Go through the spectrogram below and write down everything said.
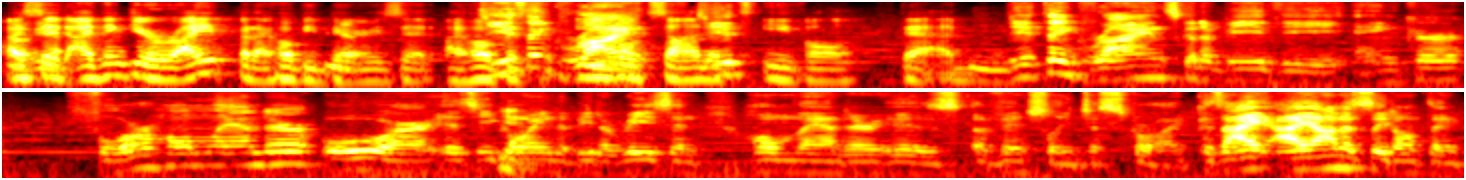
I Oh, said, yeah. I think you're right, but I hope he Yeah. buries it. I hope Do you it's think evil Ryan- son, do you- it's evil dad. Do you think Ryan's going to be the anchor for Homelander, or is he Yeah. going to be the reason Homelander is eventually destroyed? Because I, I honestly don't think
